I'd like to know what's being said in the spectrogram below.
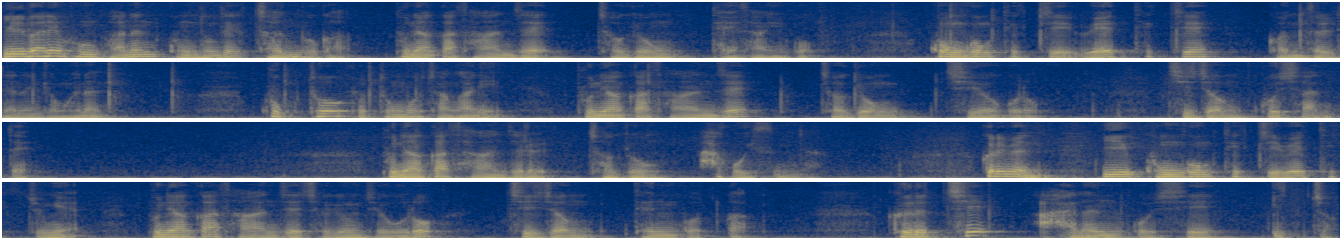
일반에 공부하는 공동택 전부가 분양가 상한제 적용 대상이고 공공택지 외 택지에 건설되는 경우에는 국토교통부 장관이 분양가 상한제 적용 지역으로 지정 고시한 때 분양가 상한제를 적용하고 있습니다. 그러면 이 공공택지 외 택지 중에 분양가 상한제 적용 지역으로 지정된 곳과 그렇지 않은 곳이 있죠.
